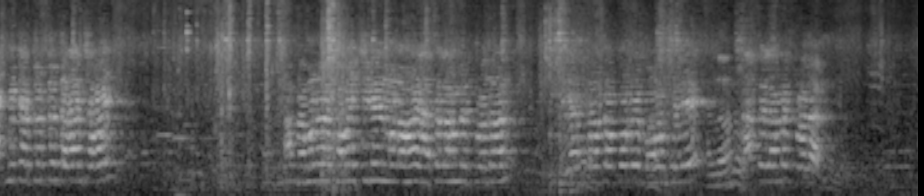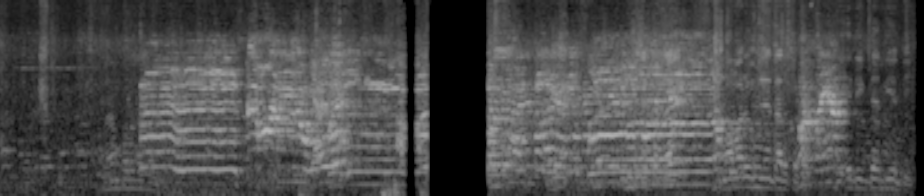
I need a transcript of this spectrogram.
এক মিটার দ্রুত দাঁড়ান সবাই। আপনার মনে হয় সবাই চিনেন মনে হয় রাসেল আহমেদ প্রধান। বড় ছেলে রাসেল আহমেদ প্রধান। আমার এদিকটা দিয়ে দিই।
